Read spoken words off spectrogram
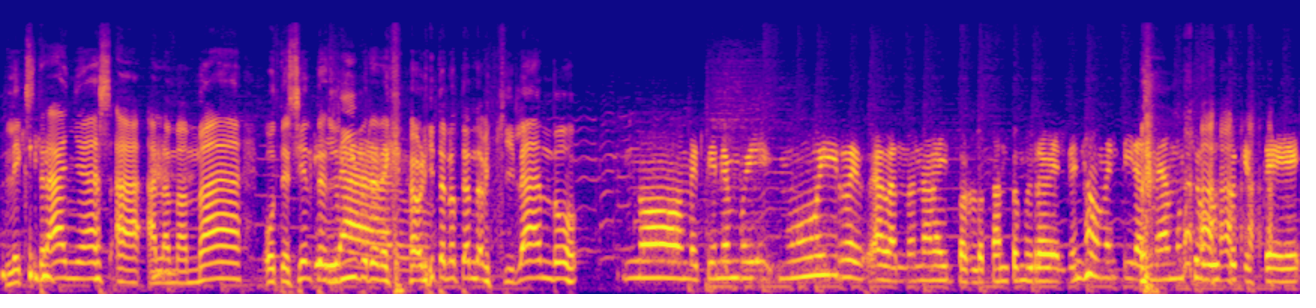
¿Le extrañas a, a la mamá o te sientes libre de que ahorita no te anda vigilando? No, me tiene muy, muy re- abandonada y por lo tanto muy rebelde. No, mentiras, me da mucho gusto que esté,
